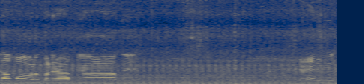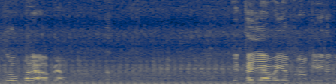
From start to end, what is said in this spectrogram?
ਦਾ ਮਾਹੌਲ ਬਣਿਆ ਪਿਆ ਤੇ। ਸ਼ਹਿਰ ਵੀ ਉਧਰੋਂ ਭਰਿਆ ਪਿਆ। ਕਿੱਥੇ ਜਿਆ ਬਈ ਆਪਣਾ ਕਲੀਨਿਕ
